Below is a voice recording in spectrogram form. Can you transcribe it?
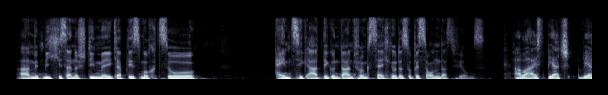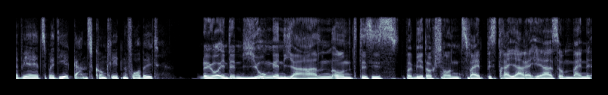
äh, mit Michi seiner Stimme, ich glaube, das macht so einzigartig und Anführungszeichen oder so besonders für uns. Aber heißt Bertsch, wer wäre jetzt bei dir ganz konkret ein Vorbild? Naja, in den jungen Jahren, und das ist bei mir doch schon zwei bis drei Jahre her, also meine,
